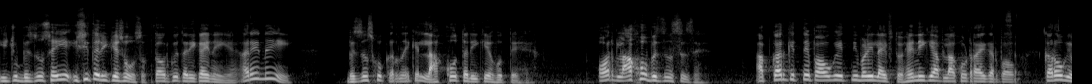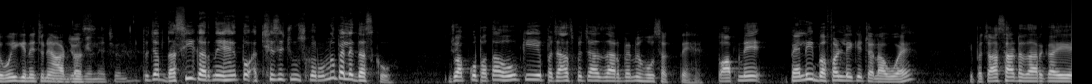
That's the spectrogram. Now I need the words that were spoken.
ये जो बिज़नेस है ये इसी तरीके से हो सकता है और कोई तरीका ही नहीं है। अरे नहीं बिज़नेस को करने के लाखों तरीके होते हैं और लाखों बिजनेसेस हैं। आप कर कितने पाओगे? इतनी बड़ी लाइफ तो है नहीं कि आप लाखों ट्राई कर पाओ। करोगे वही गिने चुने आठ दस। तो जब दस ही करने हैं तो अच्छे से चूज़ करो ना पहले दस को जो आपको पता हो कि ये पचास पचास हज़ार रुपये में हो सकते हैं। तो आपने पहले ही बफर लेके चला हुआ है कि पचास साठ हज़ार का ये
